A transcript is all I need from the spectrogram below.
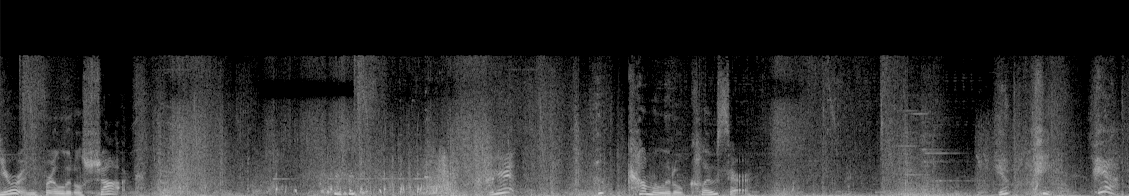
You're in for a little shock. Come a little closer. Here, here.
